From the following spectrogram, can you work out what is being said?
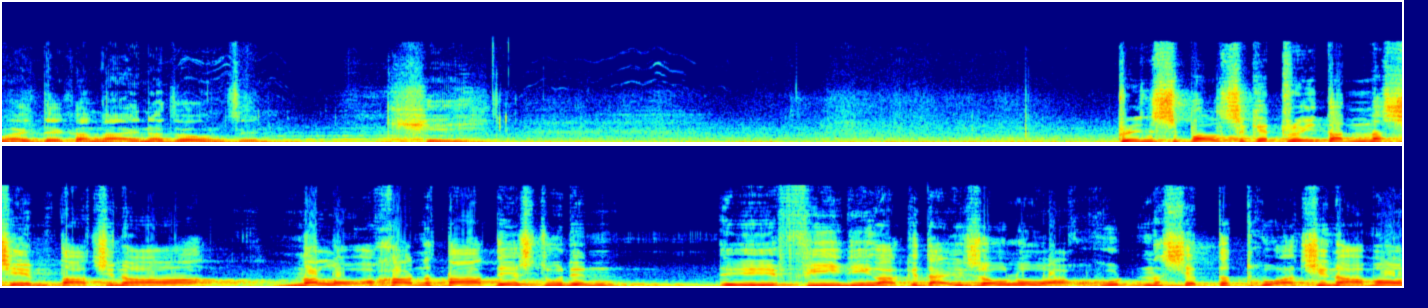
wai te kha ngai na zo sin okay principal secretary tan na sem ta china na lo akha na ta te student feeding a kita izolo a khut na sep ta thua china mo.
